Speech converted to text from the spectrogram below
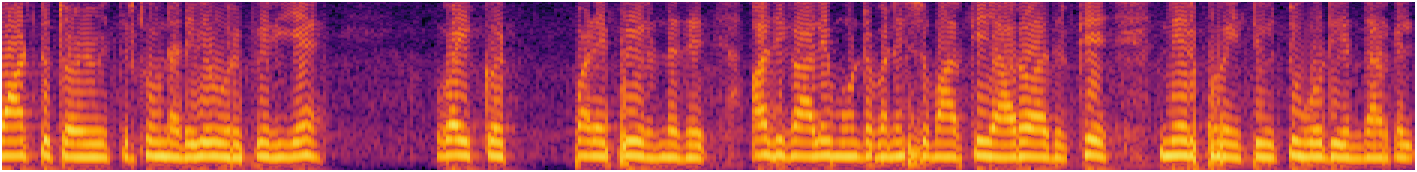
மாட்டு தொழிலத்திற்கும் நடுவே ஒரு பெரிய வைக்கோற் படைப்பு இருந்தது. அதிகாலை மூன்று மணி சுமாருக்கு யாரோ அதற்கு நெருப்பு வைத்துவிட்டு ஓடியிருந்தார்கள்.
